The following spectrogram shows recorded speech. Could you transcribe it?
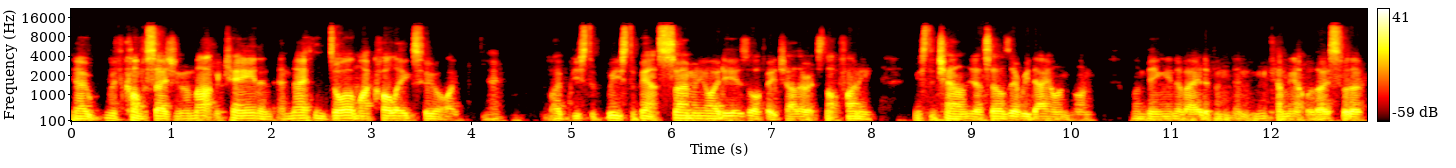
you know, with conversation with Mark McKean and, and Nathan Doyle, my colleagues who I, you know, I used to, we used to bounce so many ideas off each other. It's not funny. We used to challenge ourselves every day on, on, on being innovative and, and coming up with those sort of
